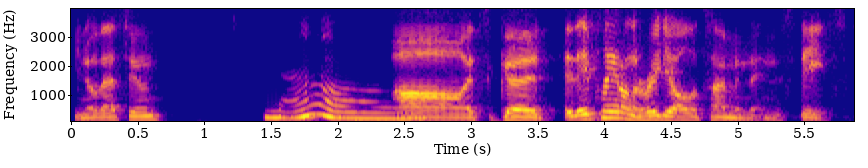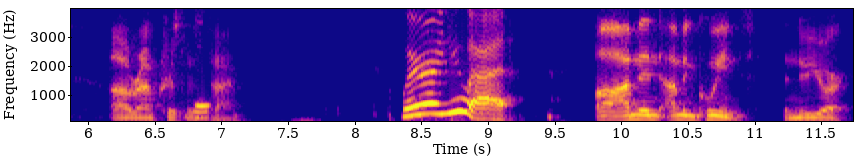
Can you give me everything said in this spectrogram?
You know that tune? No. Oh, it's good. They play it on the radio all the time in the in the states uh, around Christmas time. Where are you at? Oh, I'm in I'm in Queens, in New York.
